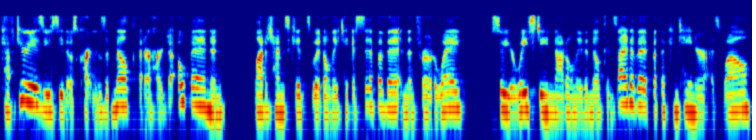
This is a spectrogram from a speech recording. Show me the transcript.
cafeterias, you see those cartons of milk that are hard to open. And a lot of times kids would only take a sip of it and then throw it away. So you're wasting not only the milk inside of it, but the container as well.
